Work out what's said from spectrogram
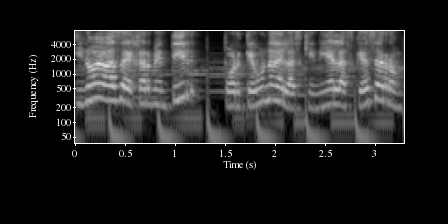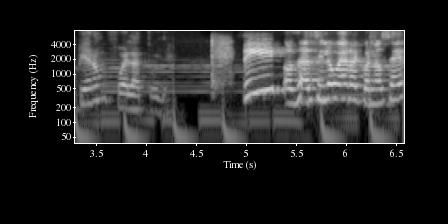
Y no me vas a dejar mentir, porque una de las quinielas que se rompieron fue la tuya. Sí, o sea, sí lo voy a reconocer,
